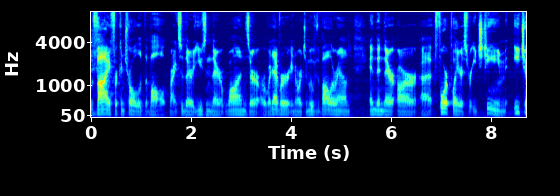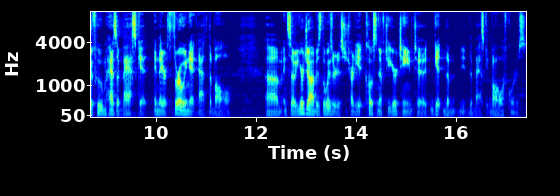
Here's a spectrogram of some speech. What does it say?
vie for control of the ball, right? So they're using their wands or, or whatever in order to move the ball around. And then there are uh, four players for each team, each of whom has a basket, and they are throwing it at the ball. Um, and so your job as the wizard is to try to get close enough to your team to get the the basketball, of course.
